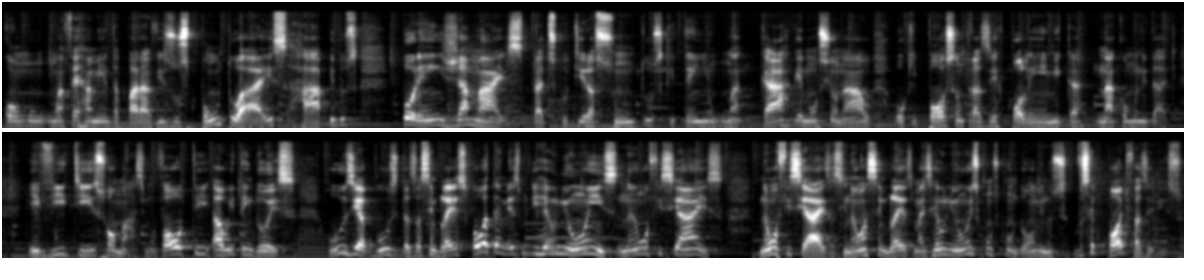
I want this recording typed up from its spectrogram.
como uma ferramenta para avisos pontuais, rápidos, porém jamais para discutir assuntos que tenham uma carga emocional ou que possam trazer polêmica na comunidade. Evite isso ao máximo. Volte ao item 2. Use e abuse das assembleias ou até mesmo de reuniões não oficiais. Não oficiais, assim, não assembleias, mas reuniões com os condôminos. Você pode fazer isso.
